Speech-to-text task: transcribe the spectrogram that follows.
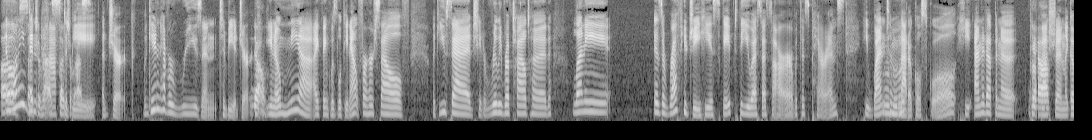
Oh, Lenny didn't mess, have such to a be a jerk. Like he didn't have a reason to be a jerk. No. You know, Mia, I think, was looking out for herself. Like you said, she had a really rough childhood. Lenny is a refugee. He escaped the USSR with his parents. He went to mm-hmm. medical school. He ended up in a Mm-hmm. Yeah. profession like a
